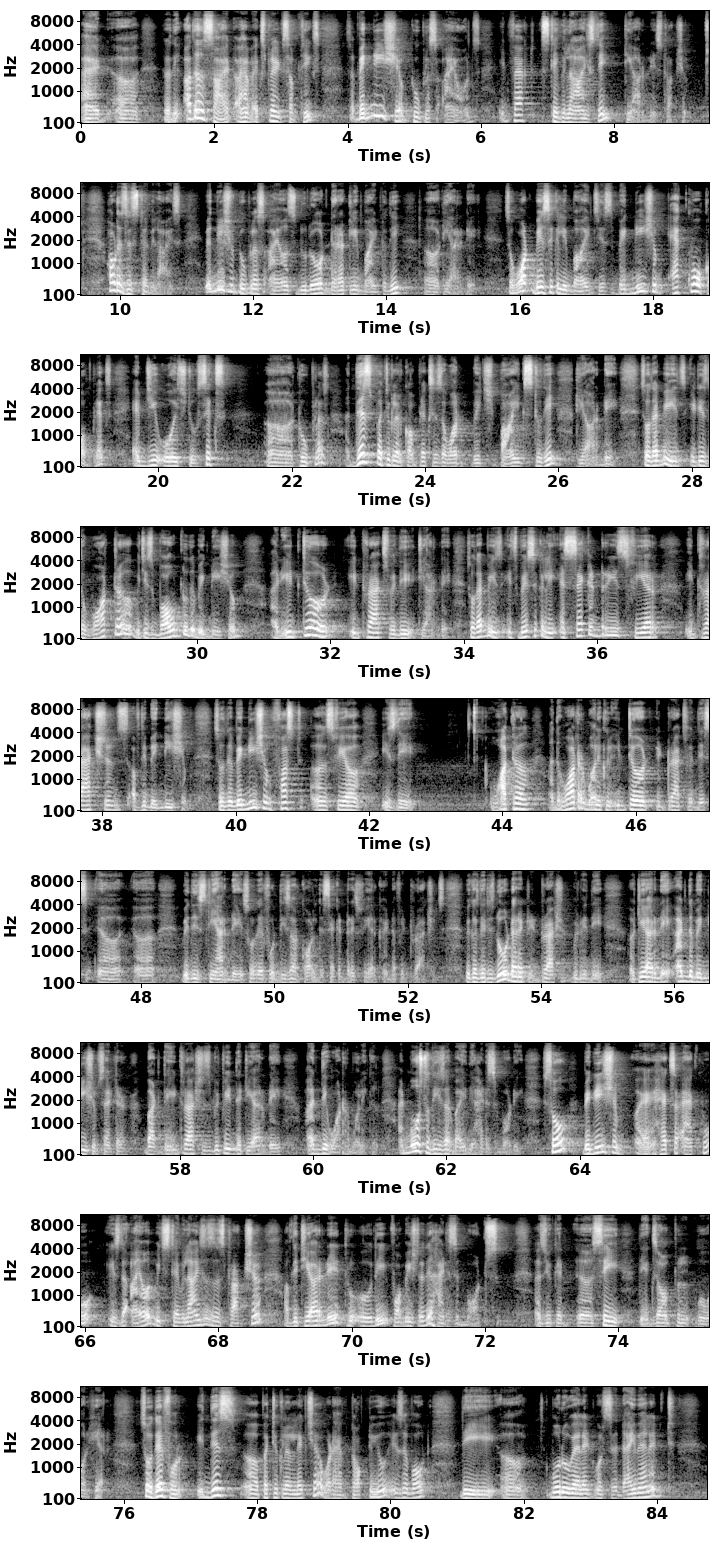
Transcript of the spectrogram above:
And uh, the other side I have explained some things. The magnesium 2 plus ions in fact stabilize the tRNA structure. How does it stabilize? Magnesium 2 plus ions do not directly bind to the uh, tRNA. So, what basically binds is magnesium aquo complex MgOH2 6 uh, 2 plus this particular complex is the one which binds to the tRNA. So, that means it is the water which is bound to the magnesium and in turn interacts with the tRNA. So, that means it is basically a secondary sphere interactions of the magnesium. So, the magnesium first uh, sphere is the water and the water molecule in turn interacts with this uh, uh, with this tRNA. So, therefore, these are called the secondary sphere kind of interactions because there is no direct interaction between the uh, tRNA and the magnesium center, but the interactions between the tRNA and the water molecule and most of these are by the hydrogen bonding. So, magnesium uh, hexaquo is the ion which stabilizes the structure of the tRNA through the formation of the hydrogen bonds as you can uh, see the example over here. So, therefore, in this uh, particular lecture what I have talked to you is about the uh, monovalent versus divalent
